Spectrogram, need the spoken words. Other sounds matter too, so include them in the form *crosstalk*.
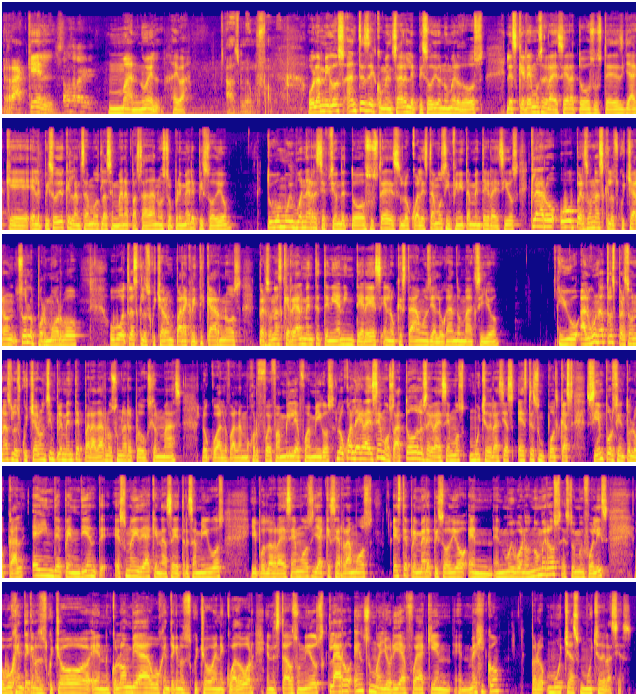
Raquel. Estamos al aire. Manuel. Ahí va. Hazme un favor. Hola amigos, antes de comenzar el episodio número 2, les queremos agradecer a todos ustedes ya que el episodio que lanzamos la semana pasada, nuestro primer episodio, tuvo muy buena recepción de todos ustedes, lo cual estamos infinitamente agradecidos. Claro, hubo personas que lo escucharon solo por morbo, hubo otras que lo escucharon para criticarnos, personas que realmente tenían interés en lo que estábamos dialogando Max y yo. Y algunas otras personas lo escucharon simplemente para darnos una reproducción más, lo cual a lo mejor fue familia, fue amigos, lo cual le agradecemos, a todos les agradecemos, muchas gracias. Este es un podcast 100% local e independiente. Es una idea que nace de tres amigos y pues lo agradecemos ya que cerramos este primer episodio en, muy buenos números, estoy muy feliz. Hubo gente que nos escuchó en Colombia, hubo gente que nos escuchó en Ecuador, en Estados Unidos, claro, en su mayoría fue aquí en México, pero muchas, muchas gracias.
